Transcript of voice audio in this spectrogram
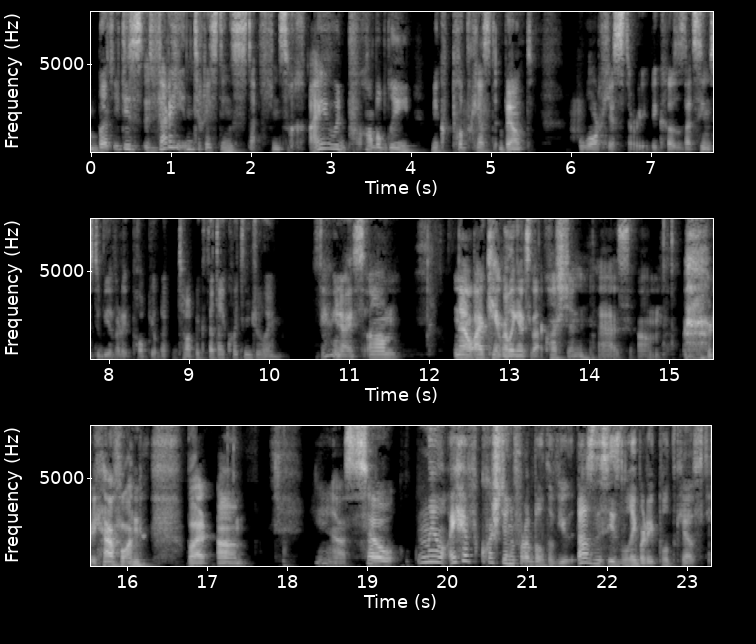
but it is very interesting stuff, and so I would probably make a podcast about war history because that seems to be a very popular topic that I quite enjoy. Very nice. Um, now I can't really answer that question as um I already have one, but um yeah. So now I have a question for both of you. As this is Liberty Podcast,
